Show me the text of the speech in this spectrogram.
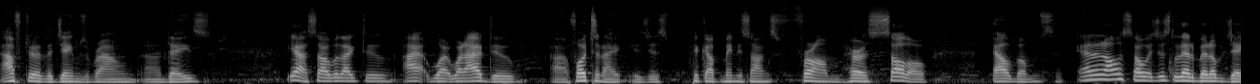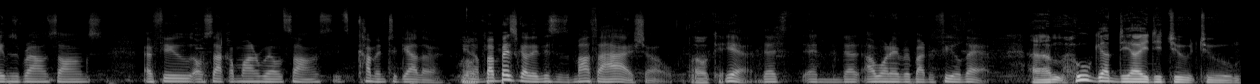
after the James Brown uh, days. Yeah, so I would like to. I what what I do uh, for tonight is just pick up many songs from her solo albums, and then also just a little bit of James Brown songs, a few Osaka Monorail songs. It's coming together, you know. But basically, this is Martha High show. Okay. Yeah, that's and that I want everybody to feel that. Um, who got the idea to to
